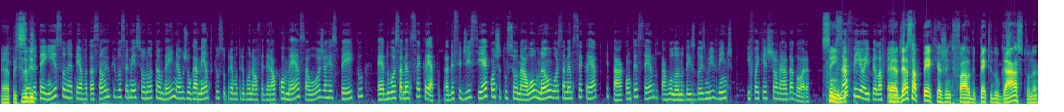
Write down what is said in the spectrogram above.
É, precisa Hoje de... tem isso, né? Tem a votação e o que você mencionou também, né? O julgamento que o Supremo Tribunal Federal começa hoje a respeito é, do orçamento secreto, para decidir se é constitucional ou não o orçamento secreto que está acontecendo, está rolando desde 2020 e foi questionado agora. Sim. Um desafio aí pela frente. É, dessa PEC que a gente fala, de PEC do gasto, né?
